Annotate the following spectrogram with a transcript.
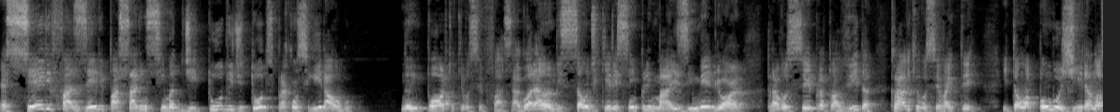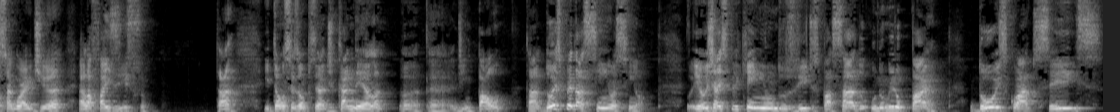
é ser e fazer e passar em cima de tudo e de todos para conseguir algo. Não importa o que você faça. Agora, a ambição de querer sempre mais e melhor para você, para a tua vida, claro que você vai ter. Então, a pombogira, a nossa guardiã, ela faz isso, tá? Então, vocês vão precisar de canela, ah, é, de pau, tá? Dois pedacinhos assim, ó. Eu já expliquei em um dos vídeos passados o número par, 2, 4, 6,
